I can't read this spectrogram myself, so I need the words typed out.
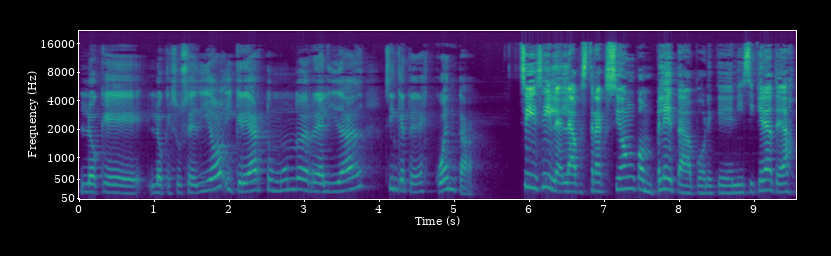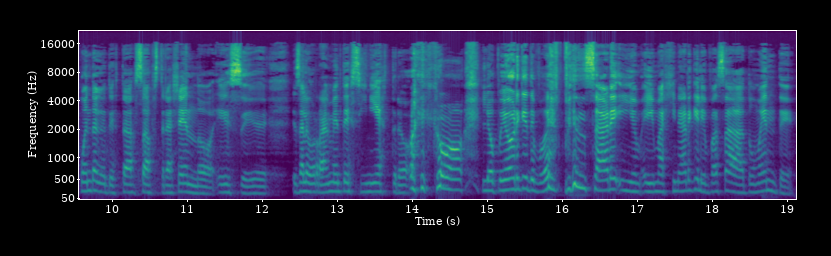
lo que, lo que sucedió y crear tu mundo de realidad sin que te des cuenta. Sí, sí, la, abstracción completa, porque ni siquiera te das cuenta que te estás abstrayendo. Es, eh, es algo realmente siniestro. Es como lo peor que te podés pensar y, e imaginar que le pasa a tu mente.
